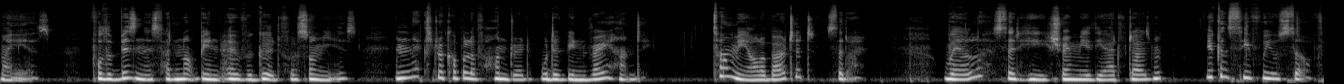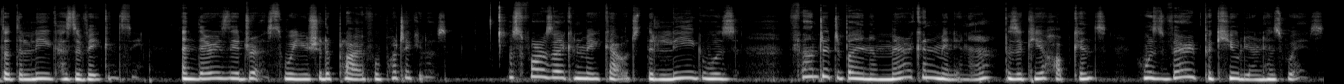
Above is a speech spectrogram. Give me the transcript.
my ears, for the business had not been over good for some years, and an extra couple of hundred would have been very handy. Tell me all about it, said I. Well, said he, showing me the advertisement, you can see for yourself that the League has a vacancy, and there is the address where you should apply for particulars. As far as I can make out, the League was founded by an American millionaire, Ezekiel Hopkins, who was very peculiar in his ways.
